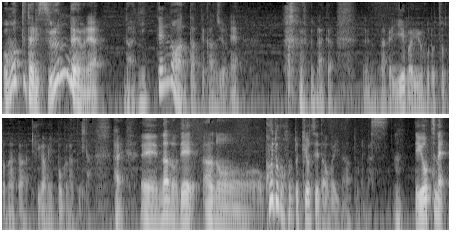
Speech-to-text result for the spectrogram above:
思ってたりするんだよね何言ってんのあんたって感じよね なんか、なんか言えば言うほどちょっとなんかひがみっぽくなってきた。はい。えー、なので、あのー、こういうとこ本当気をつけた方がいいなと思います。うん、で、4つ目。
